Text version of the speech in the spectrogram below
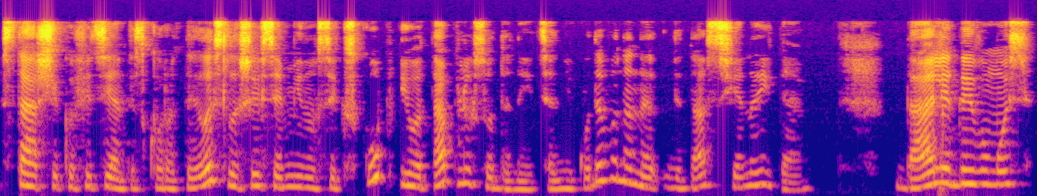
Старші коефіцієнти скоротились, лишився мінус х куб і ота плюс одиниця. Нікуди вона від нас ще не йде. Далі дивимось,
